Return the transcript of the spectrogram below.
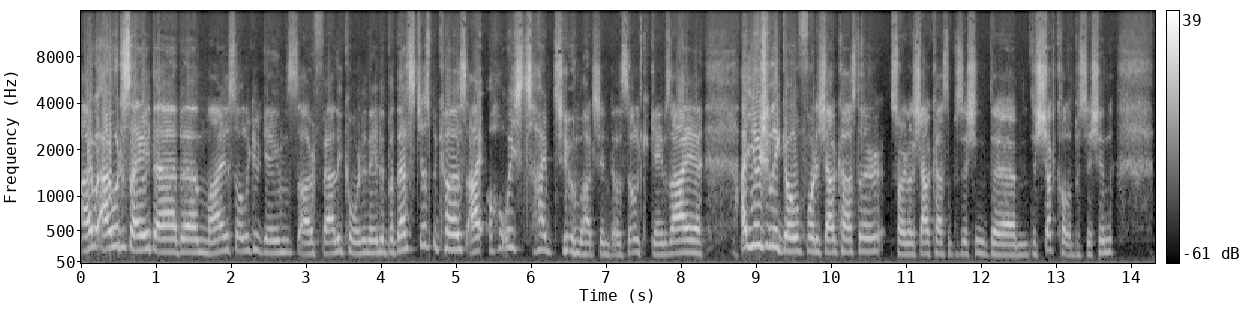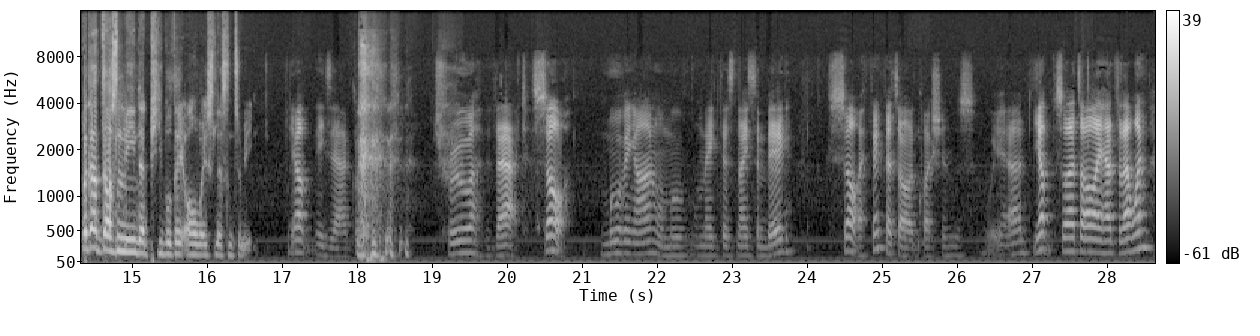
I, I, would say that uh, my solo queue games are fairly coordinated, but that's just because I always type too much in those solo queue games. I uh, I usually go for the shoutcaster, sorry, not the shoutcaster position, the um, the shot caller position, but that doesn't mean that people they always listen to me. Yep, exactly. True that. So, moving on, we'll move. We'll make this nice and big. So I think that's all the questions we had. Yep, so that's all I had for that one.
